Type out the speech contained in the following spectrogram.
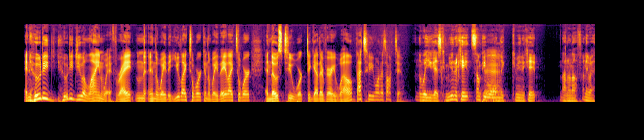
and who did who did you align with right in the, in the way that you like to work and the way they like to work and those two work together very well that's who you want to talk to And the way you guys communicate. Some people Yeah. only communicate not enough. Anyway.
